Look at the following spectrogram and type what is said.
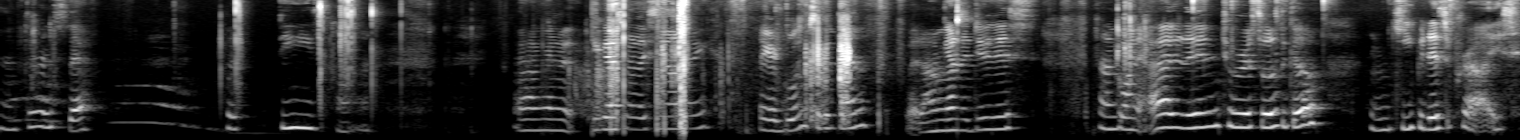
And third step. Put these on. I'm gonna, you guys probably see already, like a glimpse of it then, but I'm gonna do this. I'm going to add it in to where it's supposed to go and keep it a surprise.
